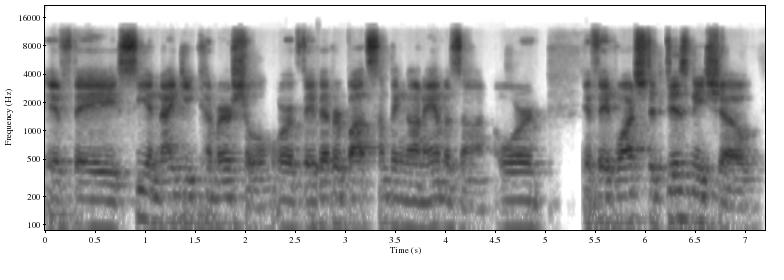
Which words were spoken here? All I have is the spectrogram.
if they see a Nike commercial or if they've ever bought something on Amazon or if they've watched a Disney show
